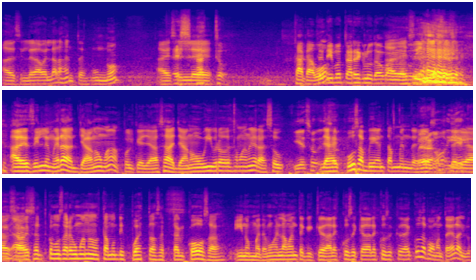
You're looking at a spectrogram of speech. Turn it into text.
a decirle la verdad a la gente, un no. A decirle, Exacto. Se acabó. Este tipo está reclutado A para la decirle, a decirle, mira, ya no más, porque ya, o sea, ya no vibro de esa manera. So, Y eso, las eso- excusas vienen también de Mira, eso, no, de que a, a veces como seres humanos no estamos dispuestos a aceptar cosas y nos metemos en la mente que hay que dar excusas, hay que dar excusas, hay que dar excusas para mantener algo.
